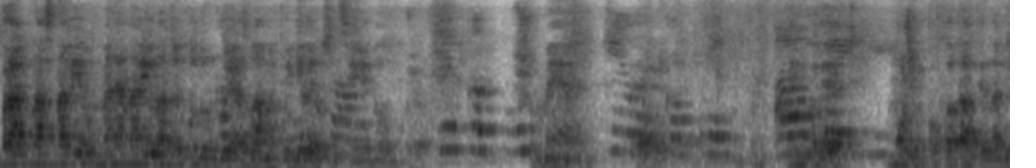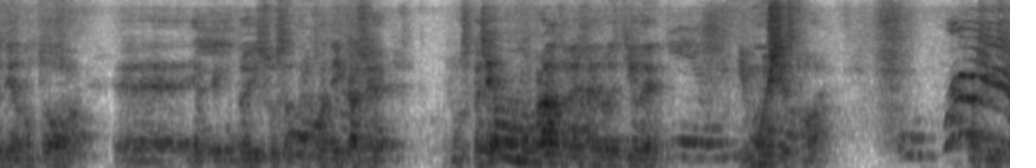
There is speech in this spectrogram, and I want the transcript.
брат нас навів, мене навів на таку думку, я з вами поділився цією думкою. Що ми е, інколи можемо покладати на людину то, е, як до Ісуса приходить і каже, ну скажи моєму братові, хай розділи імущество. Каже Ісус,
